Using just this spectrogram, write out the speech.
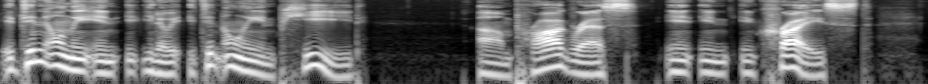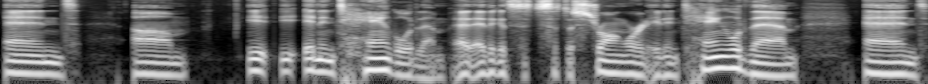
it didn't only in you know it didn't only impede um, progress in, in in Christ, and um, it, it entangled them. I, I think it's such a strong word. It entangled them, and,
